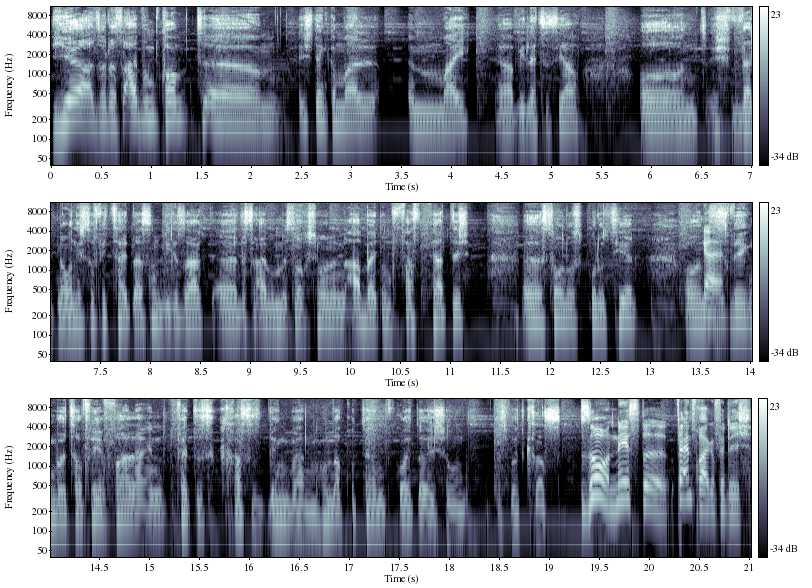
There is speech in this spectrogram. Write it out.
Ja, also das Album kommt, ähm, ich denke mal im Mai, ja, wie letztes Jahr. Und ich werde mir auch nicht so viel Zeit lassen. Wie gesagt, äh, das Album ist auch schon in Arbeit und fast fertig. Äh, Sonos produziert. Und Geil. deswegen wird es auf jeden Fall ein fettes, krasses Ding werden. 100 Prozent freut euch und es wird krass. So, nächste Fanfrage für dich.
